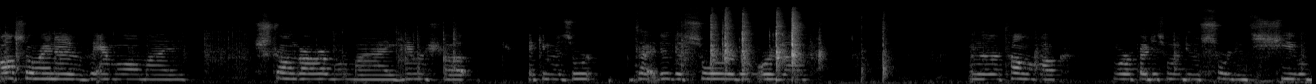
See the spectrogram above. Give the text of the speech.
also ran out of ammo on my Strongarm or my Hammershot, I can resort to either the sword or the, the tomahawk. Or if I just want to do a sword and shield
